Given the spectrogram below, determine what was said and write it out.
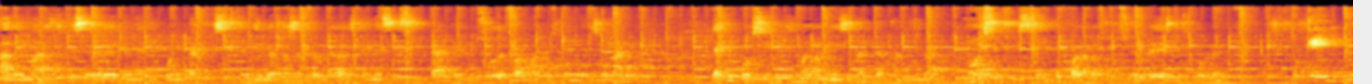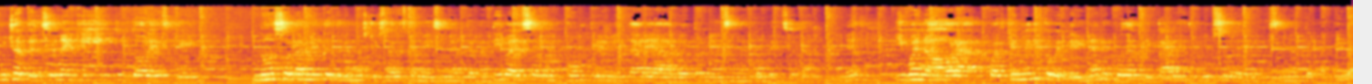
Además de que se debe tener en cuenta que existen diversas enfermedades que necesitan el uso de fármacos convencionales, ya que por sí misma la medicina alternativa no es suficiente para la solución de estos problemas. Ok, mucha atención aquí, tutores, que no solamente tenemos que usar esta medicina alternativa, es solo complementaria a la otra medicina convencional. Y bueno, ahora cualquier médico veterinario puede aplicar el uso de medicina alternativa.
